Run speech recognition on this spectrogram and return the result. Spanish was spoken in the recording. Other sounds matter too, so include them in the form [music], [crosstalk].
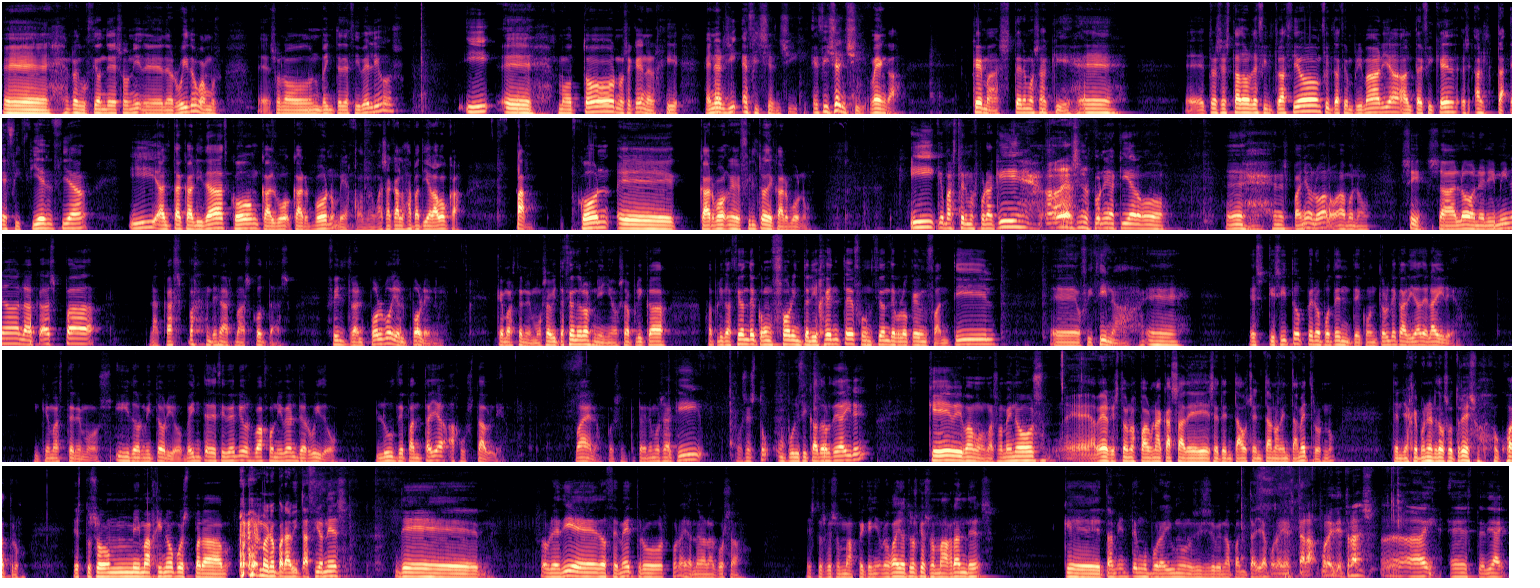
Eh, reducción de, sonido, de, ruido, vamos, eh, solo 20 decibelios y motor, no sé qué, energía, energy efficiency, efficiency, venga. ¿Qué más tenemos aquí? tres estados de filtración, filtración primaria, alta, alta eficiencia y alta calidad con carbono. Me voy a sacar la zapatilla a la boca. ¡Pam! Con eh, eh, filtro de carbono. ¿Y qué más tenemos por aquí? A ver si nos pone aquí algo eh, en español o algo. Ah, bueno, sí, salón, elimina la caspa, la caspa [laughs] de las mascotas. Filtra el polvo y el polen. ¿Qué más tenemos? Habitación de los niños. Aplica, aplicación de confort inteligente, función de bloqueo infantil, eh, oficina. Eh, exquisito pero potente. Control de calidad del aire. ¿Y qué más tenemos? Y dormitorio. 20 decibelios, bajo nivel de ruido. Luz de pantalla ajustable. Bueno, pues tenemos aquí, pues esto, un purificador de aire que, vamos, más o menos, eh, a ver, esto no es para una casa de 70, 80, 90 metros, ¿no? Tendrías que poner dos o tres [laughs] o cuatro. Estos son, me imagino, pues para, [clears throat] bueno, para habitaciones de sobre 10, 12 metros, por ahí andará la cosa. Estos que son más pequeños. Luego hay otros que son más grandes, que también tengo por ahí uno, no sé si se ve en la pantalla, por ahí estará, por ahí detrás. Ahí, este de ahí.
